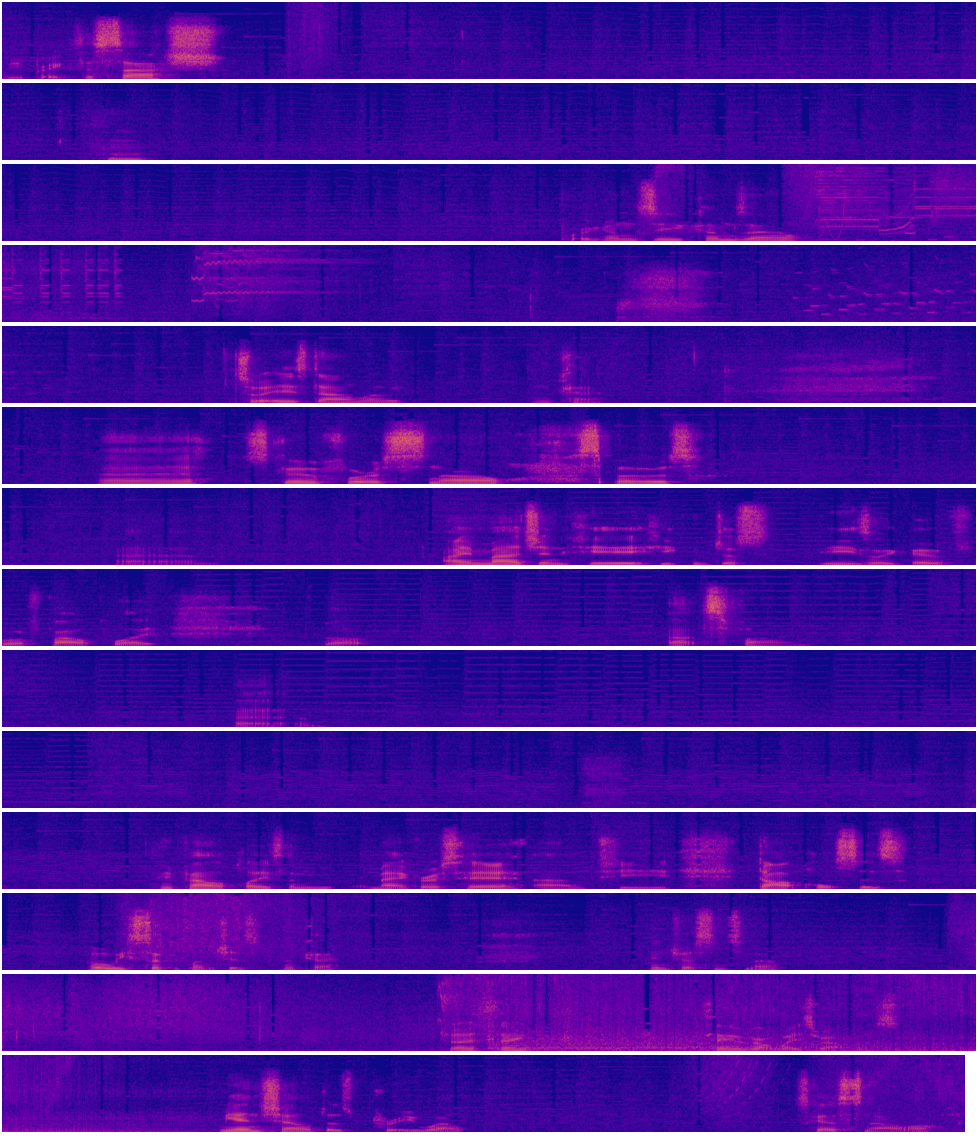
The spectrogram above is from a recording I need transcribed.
We break the sash. Hmm. Porygon Z comes out. So it is download. Okay. Uh, let's go for a snarl, I suppose. Um, I imagine here he can just easily go for a foul play, but that's fine. Um, he foul plays the Metagross here, and he Dark Pulses. Oh, he Sucker Punches. Okay. Interesting to know. Trying to think. I think I've got ways around this. Mienshao does pretty well. Let's get a snarl off.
